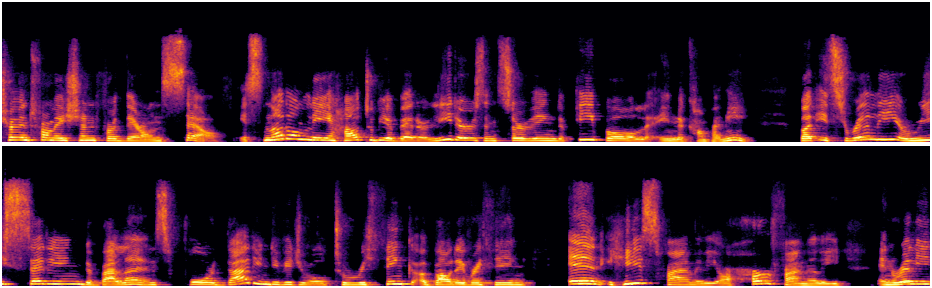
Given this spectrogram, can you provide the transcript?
transformation for their own self. It's not only how to be a better leaders and serving the people in the company, but it's really resetting the balance for that individual to rethink about everything in his family or her family and really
